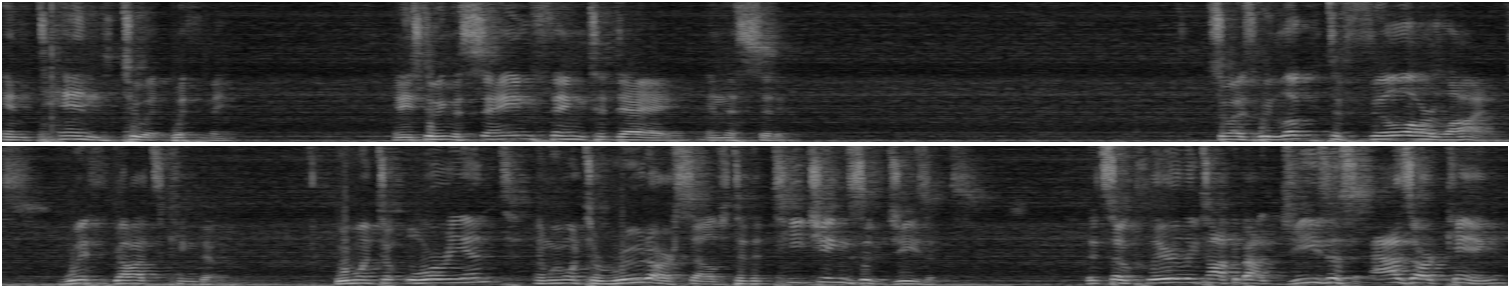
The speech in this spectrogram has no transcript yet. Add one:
and tend to it with me. And he's doing the same thing today in this city. So as we look to fill our lives with God's kingdom, we want to orient and we want to root ourselves to the teachings of Jesus that so clearly talk about Jesus as our King,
